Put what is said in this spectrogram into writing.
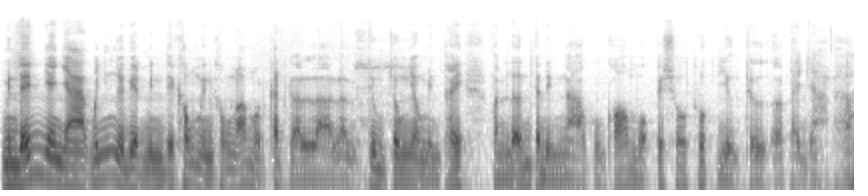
mình đến nhà, nhà của những người Việt mình thì không mình không nói một cách gọi là, là chung chung nhưng mình thấy phần lớn gia đình nào cũng có một cái số thuốc dự trữ ở tại nhà phải không?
